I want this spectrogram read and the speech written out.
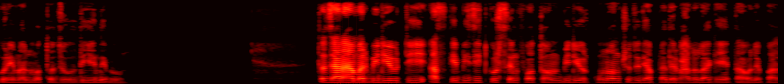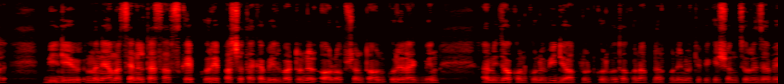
পরিমাণ মতো জল দিয়ে নেব। তো যারা আমার ভিডিওটি আজকে ভিজিট করছেন, প্রথম ভিডিওর কোনো অংশ যদি আপনাদের ভালো লাগে, তাহলে ভিডিও মানে আমার চ্যানেলটা সাবস্ক্রাইব করে পাশে থাকা বেল বাটনের অল অপশনটা অন করে রাখবেন। আমি যখন কোনো ভিডিও আপলোড করব, তখন আপনার ফোনে নোটিফিকেশন চলে যাবে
